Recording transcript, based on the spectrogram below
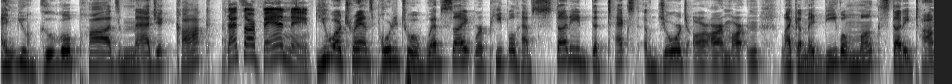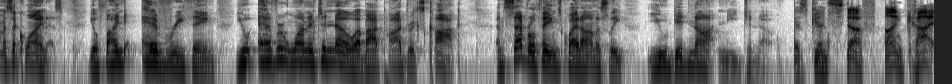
and you Google Pod's magic cock, That's our band name. you are transported to a website where people have studied the text of George R. R. Martin like a medieval monk studied Thomas Aquinas. You'll find everything you ever wanted to know about Podrick's cock, and several things, quite honestly, you did not need to know. It's good stuff. Uncut.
